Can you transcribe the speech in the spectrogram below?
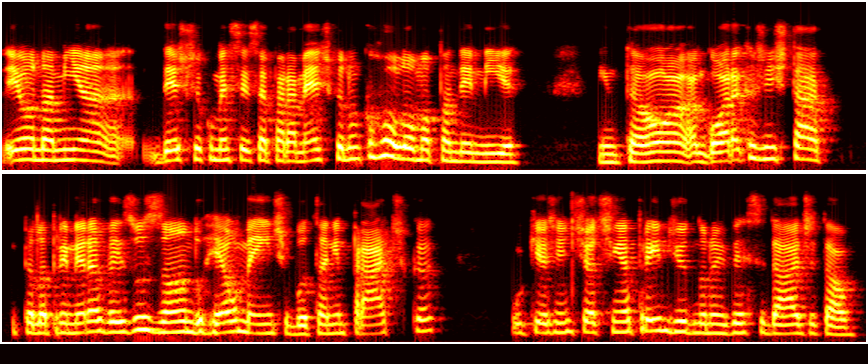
eu, na minha. Desde que eu comecei a ser paramédica, nunca rolou uma pandemia. Então, agora que a gente está pela primeira vez usando realmente, botando em prática o que a gente já tinha aprendido na universidade e tal.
